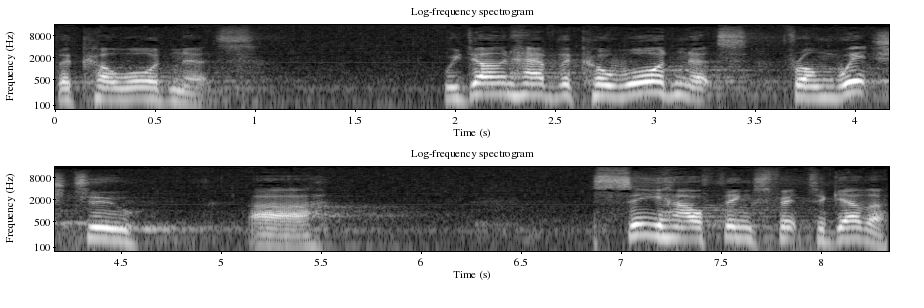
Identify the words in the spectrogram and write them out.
the coordinates. We don't have the coordinates from which to uh, see how things fit together.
